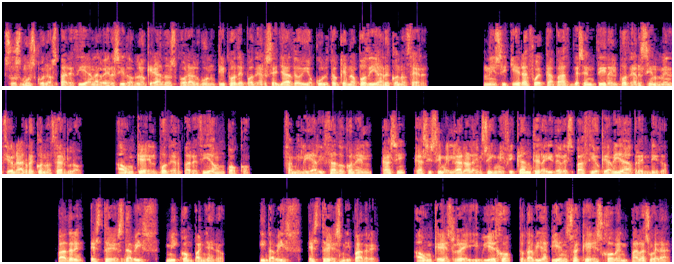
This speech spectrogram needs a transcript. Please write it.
Sus músculos parecían haber sido bloqueados por algún tipo de poder sellado y oculto que no podía reconocer. Ni siquiera fue capaz de sentir el poder sin mencionar reconocerlo. Aunque el poder parecía un poco familiarizado con él, casi, casi similar a la insignificante ley del espacio que había aprendido. Padre, este es David, mi compañero. Y David, este es mi padre. Aunque es rey y viejo, todavía piensa que es joven para su edad.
